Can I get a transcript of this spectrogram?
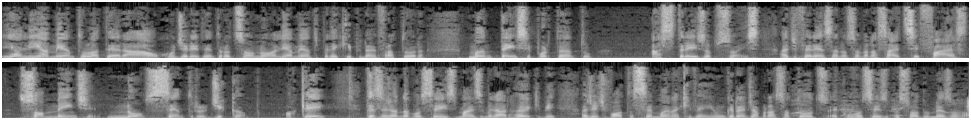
e alinhamento lateral com direito à introdução no alinhamento pela equipe não infratora. Mantém-se, portanto, as três opções. A diferença no Savannah se faz somente no centro de campo. Ok? Desejando a vocês mais e melhor rugby, a gente volta semana que vem. Um grande abraço a todos. É com vocês o pessoal do Mesoval.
